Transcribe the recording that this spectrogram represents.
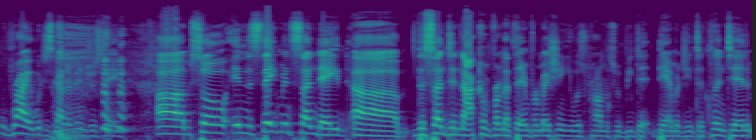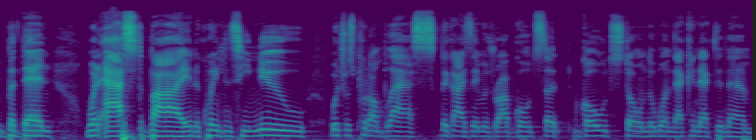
Right, which is kind of interesting. um, so, in the statement Sunday, uh, the son did not confirm that the information he was promised would be da- damaging to Clinton. But then, when asked by an acquaintance he knew, which was put on blast, the guy's name was Rob Goldstone, the one that connected them.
